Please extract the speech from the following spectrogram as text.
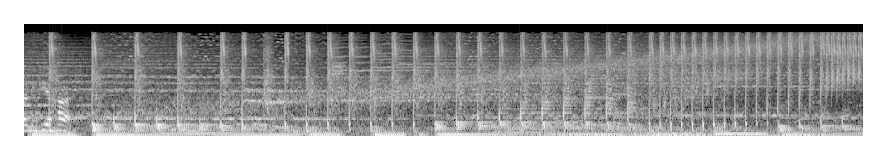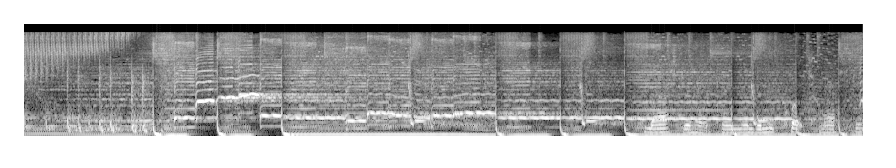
Starting to get hot. Master had came in, the new clutch master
